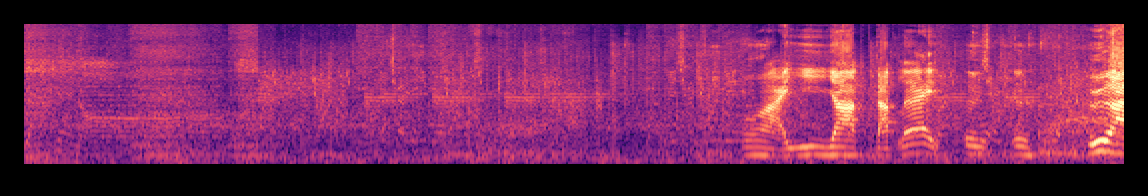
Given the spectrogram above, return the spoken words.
ช่ยอโอ้ยยากจัดเลยเออเออเอือว้า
